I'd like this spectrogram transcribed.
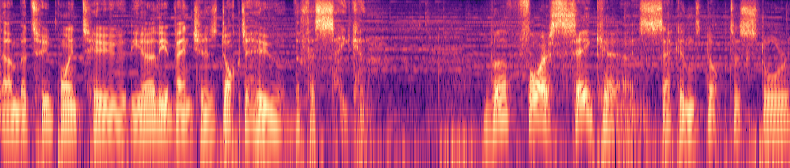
number 2.2 The Early Adventures Doctor Who The Forsaken. The Forsaken. A second Doctor story.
